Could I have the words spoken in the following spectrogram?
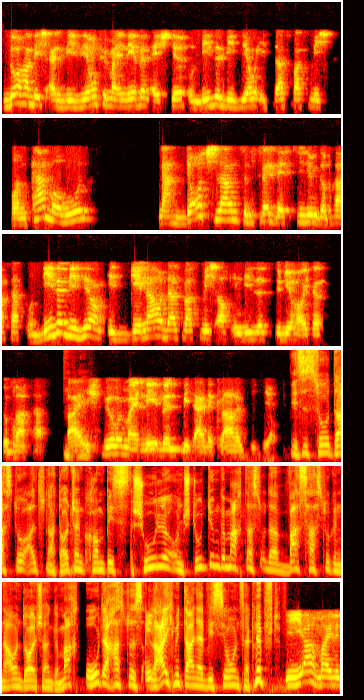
so habe ich eine Vision für mein Leben erstellt und diese Vision ist das, was mich von Kamerun nach Deutschland zum Zweck des Studiums gebracht hat. Und diese Vision ist genau das, was mich auch in dieses Studio heute gebracht hat weil ich führe mein Leben mit einer klaren Vision. Ist es so, dass du, als du nach Deutschland gekommen bist, Schule und Studium gemacht hast oder was hast du genau in Deutschland gemacht? Oder hast du es ich, gleich mit deiner Vision verknüpft? Ja, mein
